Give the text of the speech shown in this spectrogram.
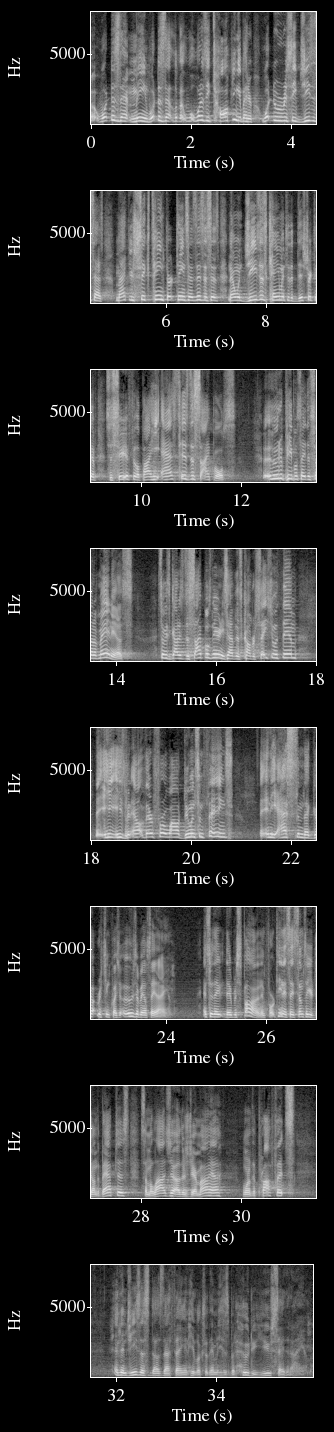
Uh, what does that mean? What does that look like? What is he talking about here? What do we receive Jesus as? Matthew 16, 13 says this. It says, Now when Jesus came into the district of Caesarea Philippi, he asked his disciples, Who do people say the Son of Man is? So he's got his disciples near and he's having this conversation with them. He, he's been out there for a while doing some things. And he asks them that gut wrenching question Who does everybody else say I am? And so they, they respond. In 14, they say, Some say you're John the Baptist, some Elijah, others Jeremiah, one of the prophets. And then Jesus does that thing and he looks at them and he says, But who do you say that I am?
